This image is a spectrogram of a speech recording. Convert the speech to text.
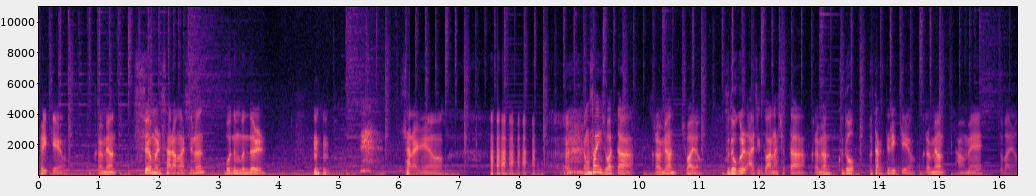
뵐게요. 그러면 수염을 사랑하시는 모든 분들 사랑해요. 영상이 좋았다 그러면 좋아요. 구독을 아직도 안 하셨다. 그러면 구독 부탁드릴게요. 그러면 다음에 또 봐요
